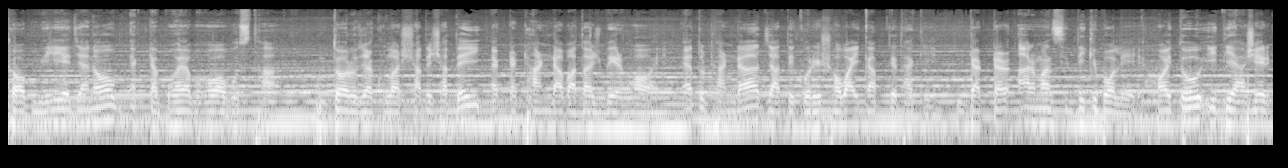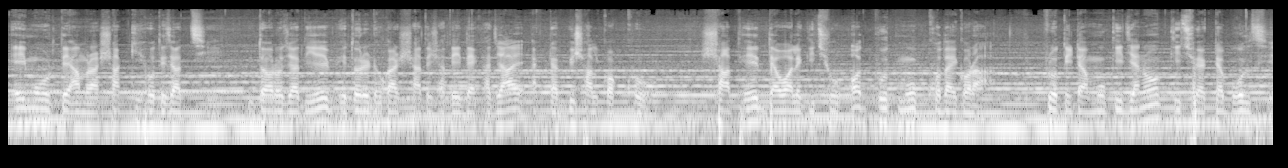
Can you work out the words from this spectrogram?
সব মিলিয়ে যেন একটা ভয়াবহ অবস্থা। দরজা খোলার সাথে সাথেই একটা ঠান্ডা বাতাস বের হয়। এত ঠান্ডা যাতে করে সবাই কাঁপতে থাকে। ডাক্তার আরমান সিদ্দিকি বলে, হয়তো ইতিহাসের এই মুহূর্তে আমরা সাক্ষী হতে যাচ্ছি। দরজা দিয়ে ভেতরে ঢোকার সাথে সাথেই দেখা যায় একটা বিশাল কক্ষ। সাথে দেওয়ালে কিছু অদ্ভুত মুখ খোদাই করা। প্রতিটা মুখই যেন কিছু একটা বলছে,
